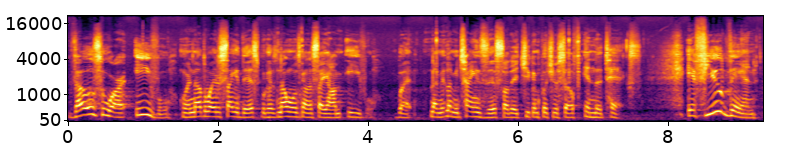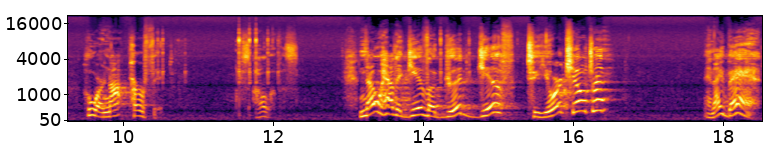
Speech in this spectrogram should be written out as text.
those who are evil, or another way to say this, because no one's going to say I'm evil, but let me, let me change this so that you can put yourself in the text. If you then, who are not perfect, it's all of us, know how to give a good gift to your children, and they bad.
